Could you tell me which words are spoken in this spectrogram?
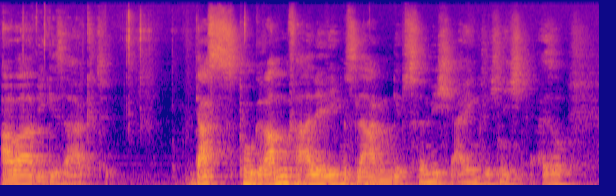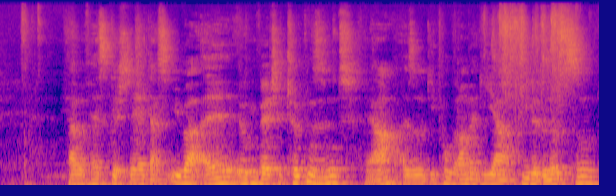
aber wie gesagt, das Programm für alle Lebenslagen gibt es für mich eigentlich nicht. Also habe festgestellt, dass überall irgendwelche Tücken sind. Ja, also die Programme, die ja viele benutzen.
